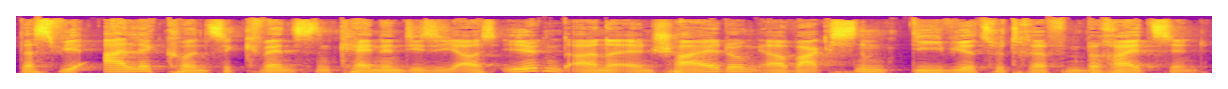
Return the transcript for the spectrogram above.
dass wir alle Konsequenzen kennen, die sich aus irgendeiner Entscheidung erwachsen, die wir zu treffen bereit sind.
